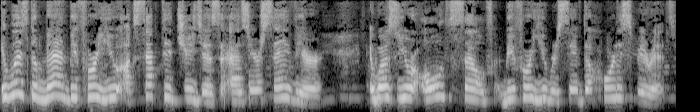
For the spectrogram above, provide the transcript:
It was the man before you accepted Jesus as your Savior. It was your old self before you received the Holy Spirit.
